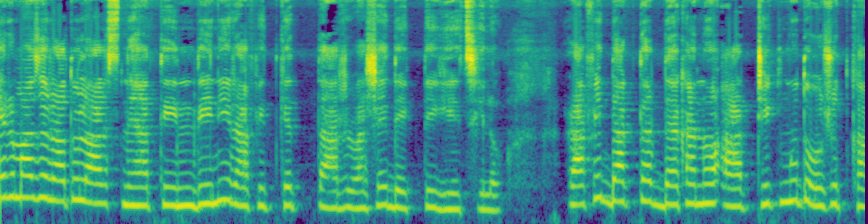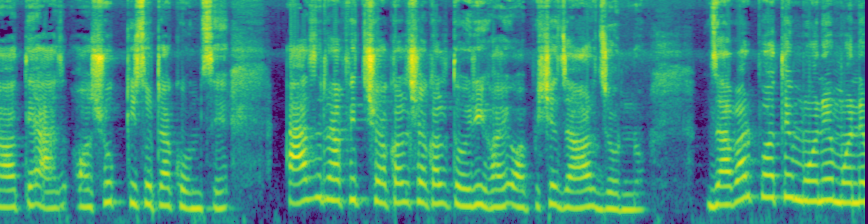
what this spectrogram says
এর মাঝে রাতুল আর স্নেহা তিন দিনই রাফিদকে তার বাসায় দেখতে গিয়েছিল। রাফিদ ডাক্তার দেখানো আর ঠিকমতো ওষুধ খাওয়াতে আজ অসুখ কিছুটা কমছে। আজ রাফিদ সকাল সকাল তৈরি হয় অফিসে যাওয়ার জন্য। যাবার পথে মনে মনে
